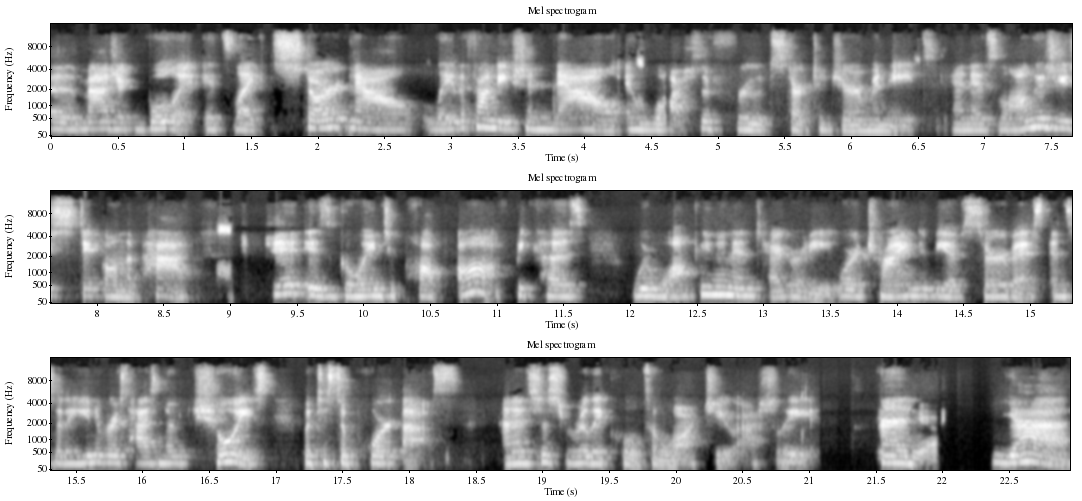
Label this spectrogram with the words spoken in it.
a magic bullet. It's like start now, lay the foundation now, and watch the fruit start to germinate. And as long as you stick on the path, shit is going to pop off because we're walking in integrity. We're trying to be of service. And so the universe has no choice but to support us. And it's just really cool to watch you, Ashley. And yeah, yeah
